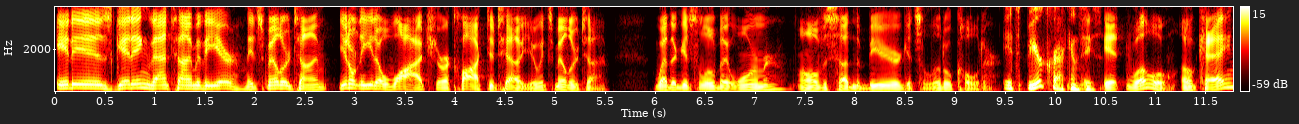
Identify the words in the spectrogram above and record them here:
It is getting that time of the year. It's Miller time. You don't need a watch or a clock to tell you. It's Miller time. Weather gets a little bit warmer. All of a sudden, the beer gets a little colder. It's beer cracking season. It, whoa, okay.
